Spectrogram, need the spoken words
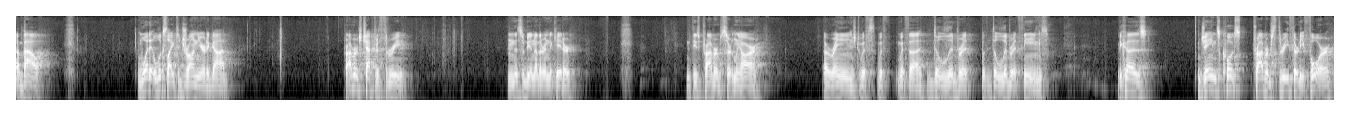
about what it looks like to draw near to God. Proverbs chapter 3. And this would be another indicator that these proverbs certainly are arranged with, with, with, uh, deliberate, with deliberate themes. Because James quotes Proverbs 3:34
